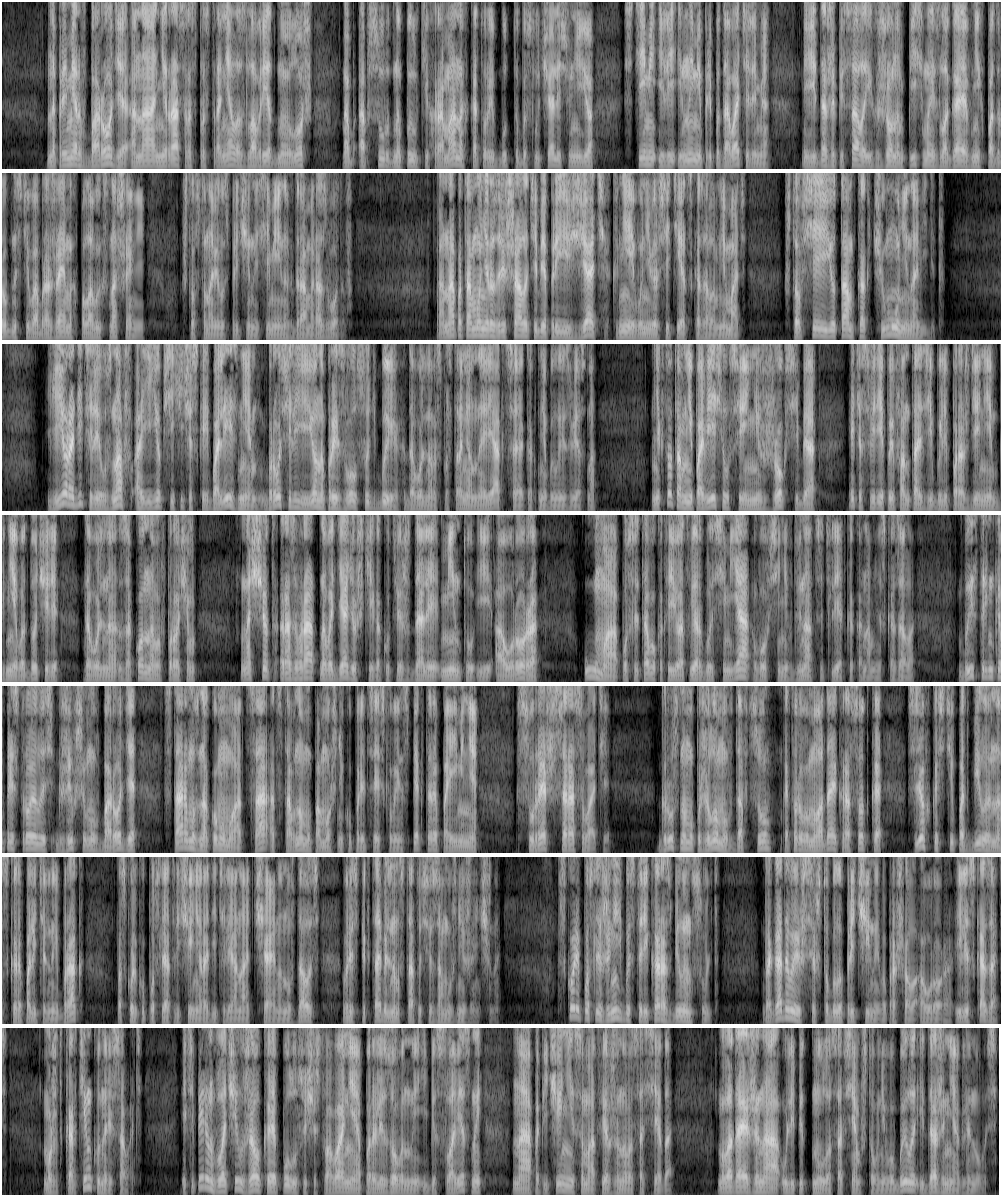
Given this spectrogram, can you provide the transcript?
Например, в Бороде она не раз распространяла зловредную ложь об абсурдно пылких романах, которые будто бы случались у нее с теми или иными преподавателями, и даже писала их женам письма, излагая в них подробности воображаемых половых сношений, что становилось причиной семейных драм и разводов. «Она потому не разрешала тебе приезжать к ней в университет», — сказала мне мать, «что все ее там как чуму ненавидят». Ее родители, узнав о ее психической болезни, бросили ее на произвол судьбы, довольно распространенная реакция, как мне было известно. Никто там не повесился и не сжег себя. Эти свирепые фантазии были порождением гнева дочери, довольно законного, впрочем. Насчет развратного дядюшки, как утверждали Минту и Аурора, Ума, после того, как ее отвергла семья, вовсе не в 12 лет, как она мне сказала, — быстренько пристроилась к жившему в Бороде старому знакомому отца, отставному помощнику полицейского инспектора по имени Суреш Сарасвати, грустному пожилому вдовцу, которого молодая красотка с легкостью подбила на скоропалительный брак, поскольку после отречения родителей она отчаянно нуждалась в респектабельном статусе замужней женщины. Вскоре после женитьбы старика разбил инсульт – «Догадываешься, что было причиной?» — вопрошала Аурора. «Или сказать? Может, картинку нарисовать?» И теперь он влачил жалкое полусуществование, парализованный и бессловесный, на попечении самоотверженного соседа. Молодая жена улепетнула со всем, что у него было, и даже не оглянулась.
